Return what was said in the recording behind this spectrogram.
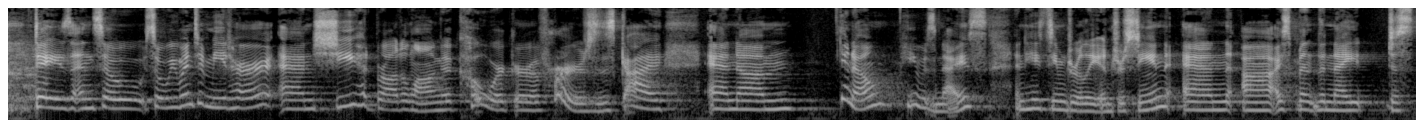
days. And so, so we went to meet her, and she had brought along a coworker of hers, this guy, and. Um, you know, he was nice and he seemed really interesting. And uh, I spent the night just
